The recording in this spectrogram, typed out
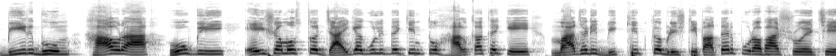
বীরভূম, হাওড়া, হুগলি এই সমস্ত জায়গাগুলিতে কিন্তু হালকা থেকে মাঝারি বিক্ষিপ্ত বৃষ্টিপাতের পূর্বাভাস রয়েছে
